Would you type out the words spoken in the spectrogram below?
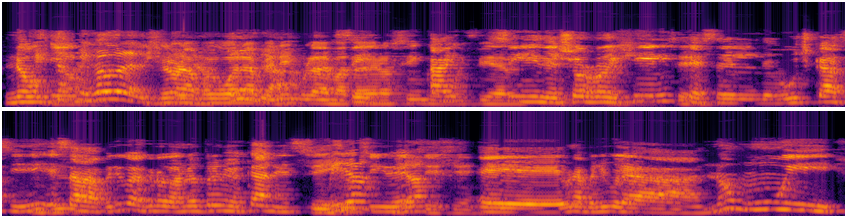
no, Está y- pegado a la Hicieron una muy buena película de Matadero 5, Hay- muy fiel. sí, de George Roy Hill, Sí. que es el de Butch Cassidy. Esa película creo que ganó el premio de Cannes, Sí, inclusive. mira. Sí, sí. Eh, una película no muy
